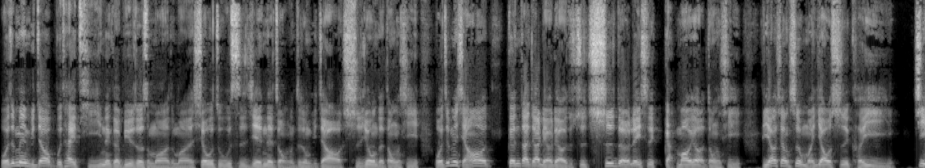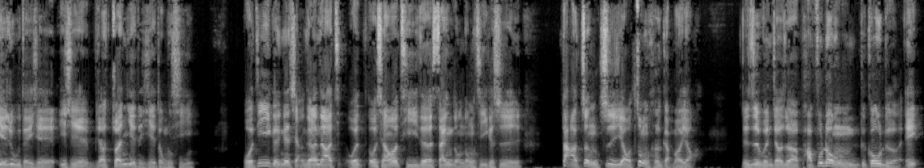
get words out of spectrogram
我这边比较不太提那个，比如说什么什么修足时间那种这种比较实用的东西。我这边想要跟大家聊聊，就是吃的类似感冒药的东西，比较像是我们药师可以介入的一些一些比较专业的一些东西。我第一个应该想跟大家，我我想要提的三种东西，一个是大正制药综合感冒药，就日文叫做 Paflon Gold A，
